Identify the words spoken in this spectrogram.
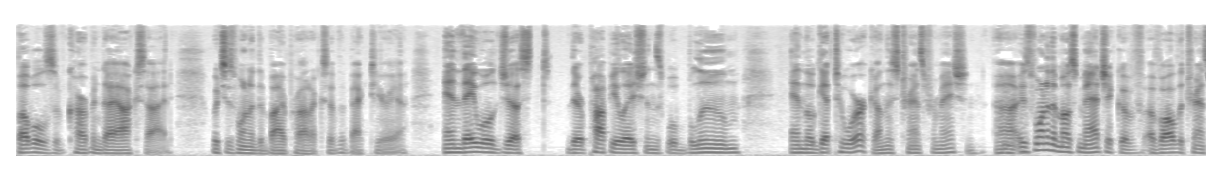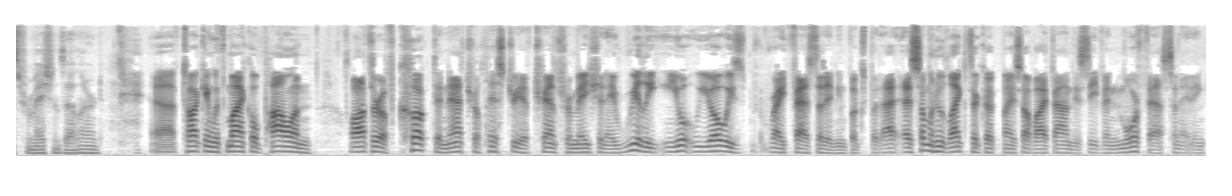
bubbles of carbon dioxide, which is one of the byproducts of the bacteria. And they will just, their populations will bloom and they'll get to work on this transformation. Uh, mm-hmm. It's one of the most magic of, of all the transformations I learned. Uh, talking with Michael Pollan author of Cooked: A Natural History of Transformation. A really you you always write fascinating books, but I, as someone who likes to cook myself, I found this even more fascinating.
